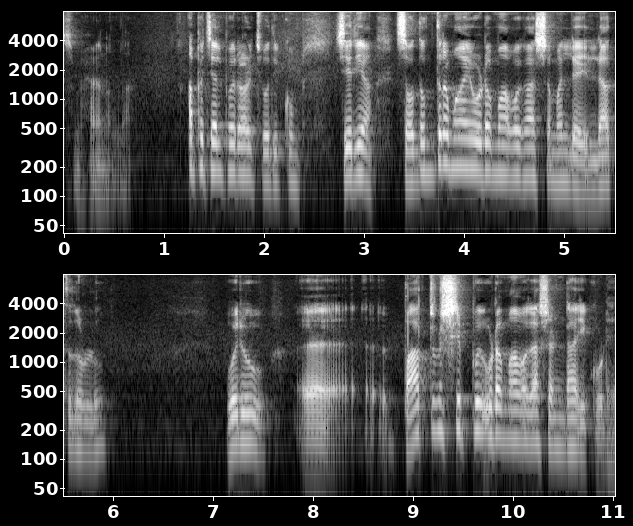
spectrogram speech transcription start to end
സുഹാനുള്ള അപ്പോൾ ചിലപ്പോൾ ഒരാൾ ചോദിക്കും ശരിയാ സ്വതന്ത്രമായ ഉടമാവകാശമല്ലേ? ഇല്ലാത്തതുള്ളൂ. ഒരു പാർട്ട്ണർഷിപ്പ് ഉടമാവകാശം ഉണ്ടായിക്കൂടെ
